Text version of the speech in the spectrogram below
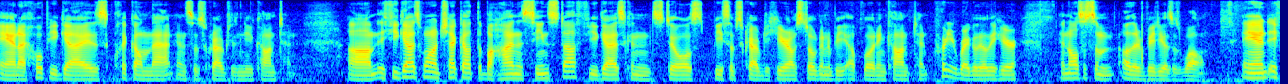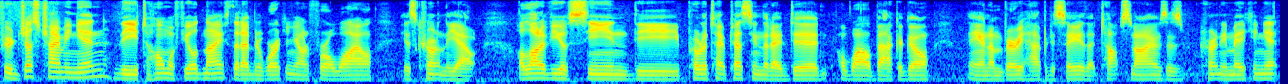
and I hope you guys click on that and subscribe to the new content. Um, if you guys want to check out the behind the scenes stuff, you guys can still be subscribed to here. I'm still going to be uploading content pretty regularly here and also some other videos as well. And if you're just chiming in, the Tahoma field knife that I've been working on for a while is currently out. A lot of you have seen the prototype testing that I did a while back ago and I'm very happy to say that Tops Knives is currently making it.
